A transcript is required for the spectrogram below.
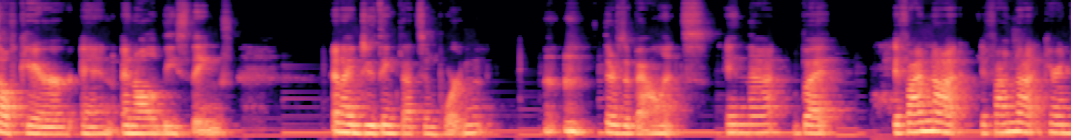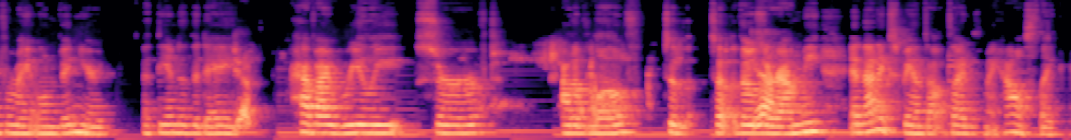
self-care and and all of these things. And I do think that's important. There's a balance in that, but if I'm not if I'm not caring for my own vineyard at the end of the day, yep. have I really served out of love to to those yeah. around me. And that expands outside of my house. Like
